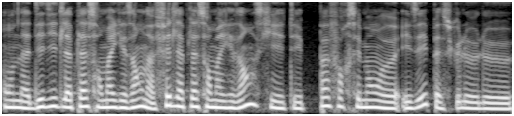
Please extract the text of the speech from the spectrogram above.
On a dédié de la place en magasin, on a fait de la place en magasin, ce qui n'était pas forcément aisé parce que le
